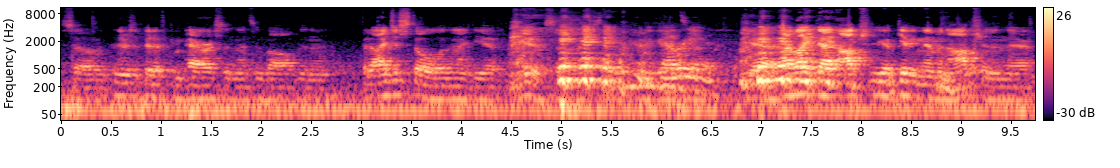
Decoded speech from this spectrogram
So there's a bit of comparison that's involved in it. But I just stole an idea from you, so good. So. Yeah, I like that option, of giving them an option in there.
